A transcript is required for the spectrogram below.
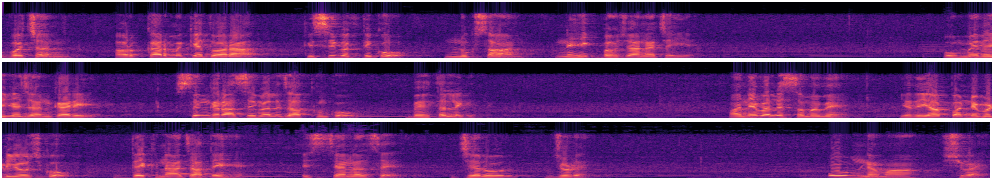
वचन और कर्म के द्वारा किसी व्यक्ति को नुकसान नहीं पहुंचाना चाहिए। उम्मीद है यह जानकारी सिंह राशि वाले जातकों को बेहतर लगे। आने वाले समय में यदि आप अन्य वीडियोज़ को देखना चाहते हैं, इस चैनल से ज़रूर जुड़ें। ओम नमः शिवाय।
